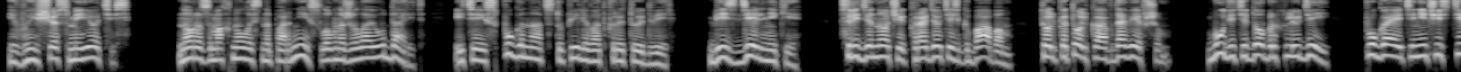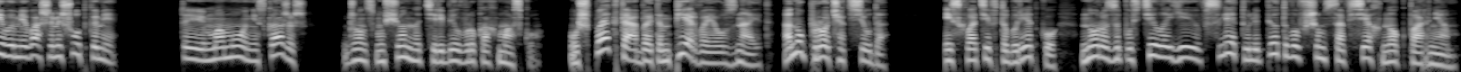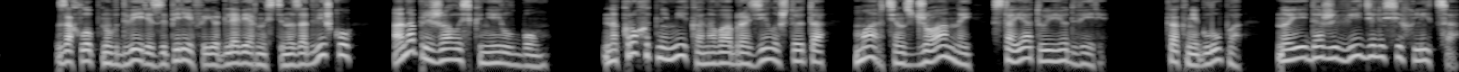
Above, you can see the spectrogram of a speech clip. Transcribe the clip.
«И вы еще смеетесь. Нора замахнулась на парней, словно желая ударить, и те испуганно отступили в открытую дверь. «Бездельники! Среди ночи крадетесь к бабам, только-только овдовевшим. Будете добрых людей, пугаете нечестивыми вашими шутками. «Ты мамо не скажешь?» Джон смущенно теребил в руках маску. «Уж Пэк-то об этом первая узнает. А ну прочь отсюда!» И, схватив табуретку, Нора запустила ею вслед улепетывавшим со всех ног парням. Захлопнув дверь и заперев ее для верности на задвижку, она прижалась к ней лбом. На крохотный миг она вообразила, что это Мартин с Джоанной стоят у ее двери. Как ни глупо, но ей даже виделись их лица.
